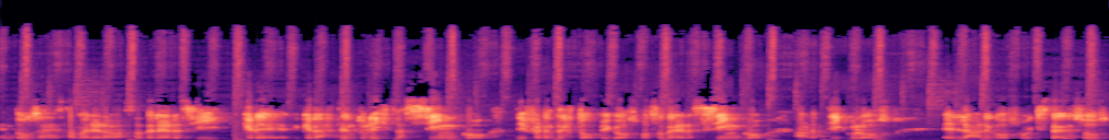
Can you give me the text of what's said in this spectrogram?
Entonces de esta manera vas a tener, si creaste en tu lista cinco diferentes tópicos, vas a tener cinco artículos eh, largos o extensos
